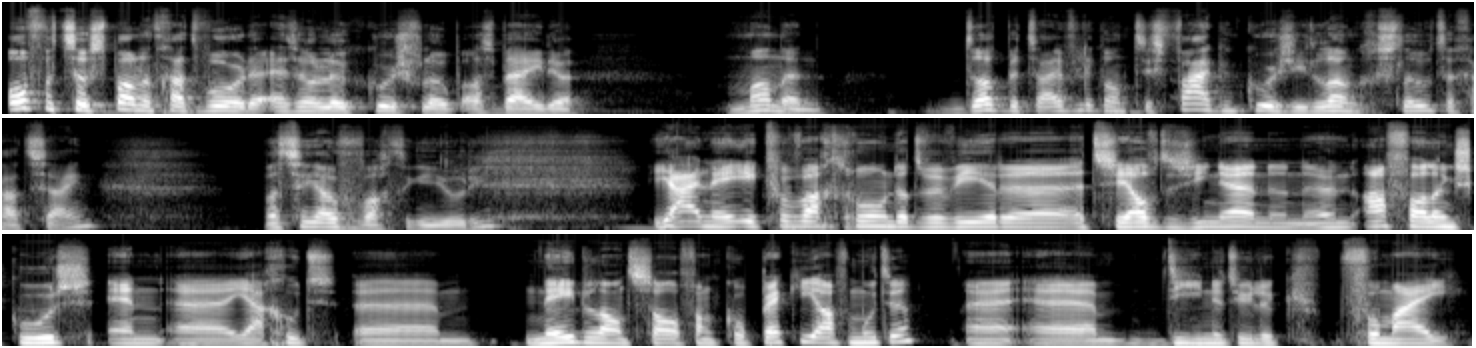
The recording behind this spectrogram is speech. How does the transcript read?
Of het zo spannend gaat worden en zo'n leuke koersverloop als bij de mannen. Dat betwijfel ik, want het is vaak een koers die lang gesloten gaat zijn. Wat zijn jouw verwachtingen, Juri? Ja, nee, ik verwacht gewoon dat we weer uh, hetzelfde zien. Hè? Een, een afvallingskoers. En uh, ja, goed. Uh, Nederland zal van Kopecky af moeten. Uh, die natuurlijk voor mij,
